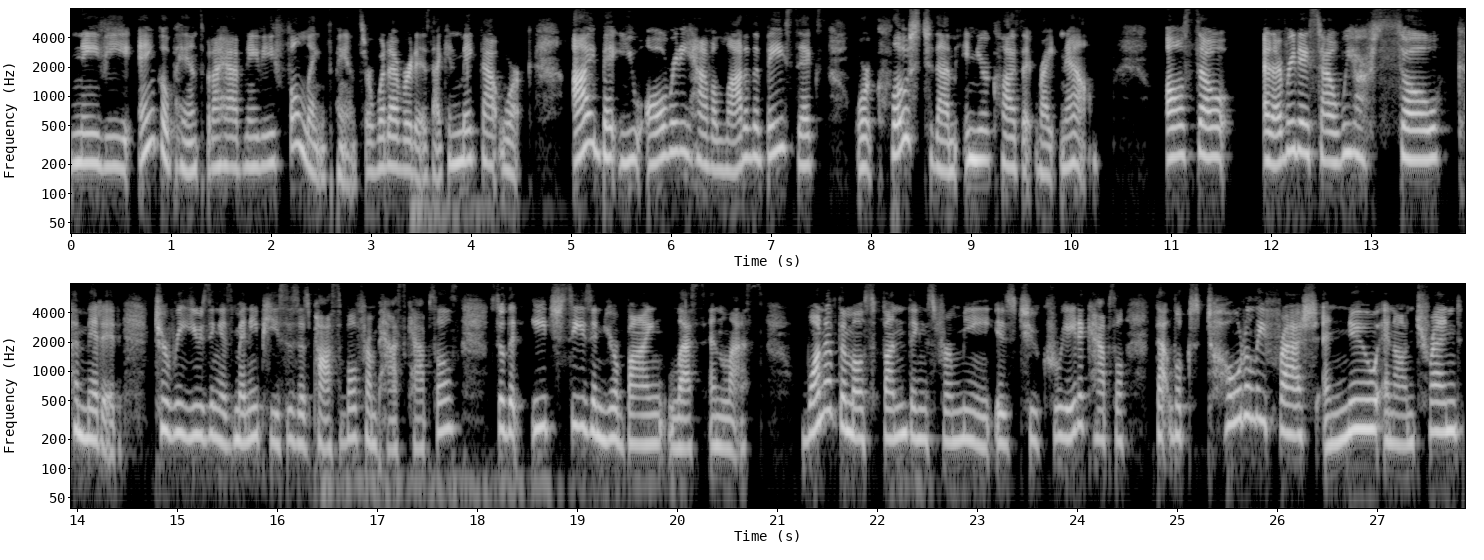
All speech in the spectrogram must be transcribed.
navy ankle pants, but I have navy full length pants or whatever it is. I can make that work. I bet you already have a lot of the basics or close to them in your closet right now. Also, At Everyday Style, we are so committed to reusing as many pieces as possible from past capsules so that each season you're buying less and less. One of the most fun things for me is to create a capsule that looks totally fresh and new and on trend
